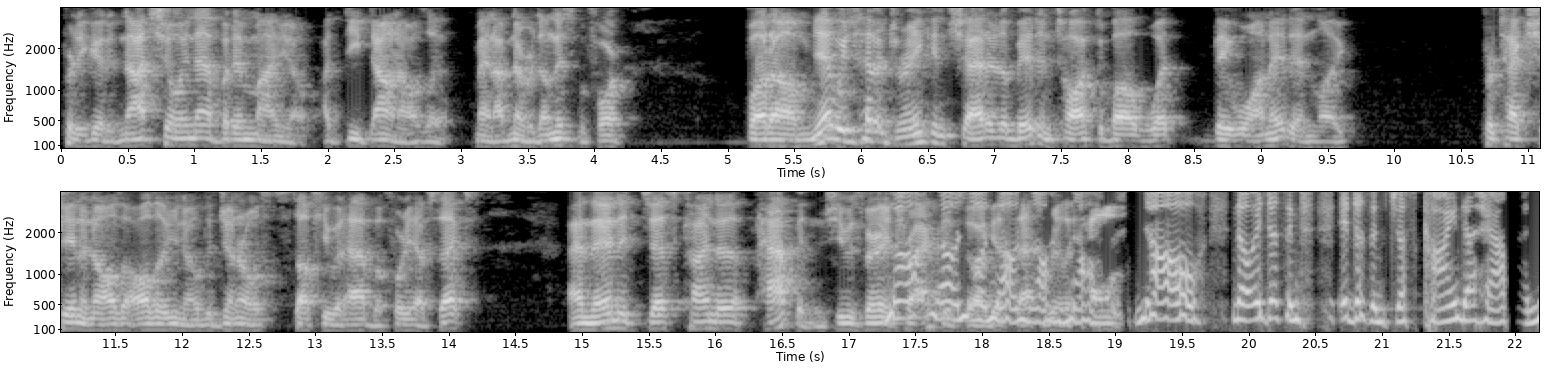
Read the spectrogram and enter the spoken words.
pretty good at not showing that. But in my, you know, deep down, I was like, man, I've never done this before. But um, yeah, we just had a drink and chatted a bit and talked about what they wanted and like protection and all the all the you know the general stuff you would have before you have sex. And then it just kind of happened. She was very no, attractive, no, so no, I guess no, that no, really no, helped. No, no, it doesn't. It doesn't just kind of happen.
